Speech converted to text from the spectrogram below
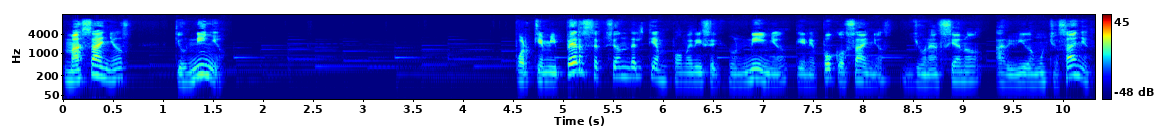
más años que un niño. Porque mi percepción del tiempo me dice que un niño tiene pocos años y un anciano ha vivido muchos años.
